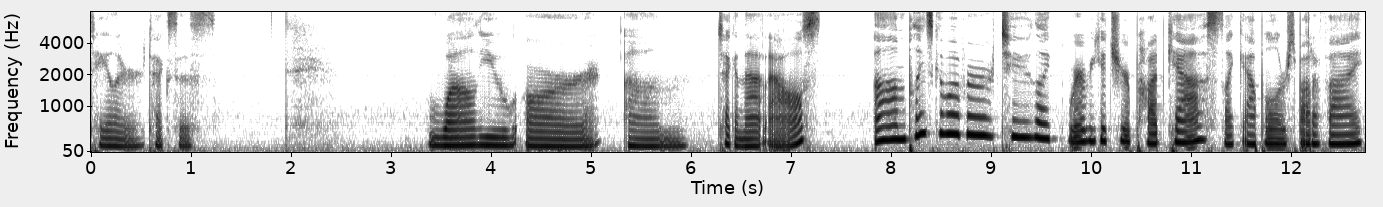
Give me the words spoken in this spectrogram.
Taylor, Texas. While you are um, checking that out, um, please go over to like wherever you get your podcasts, like Apple or Spotify,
